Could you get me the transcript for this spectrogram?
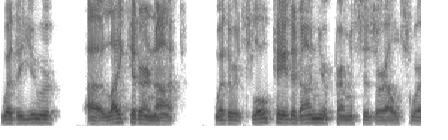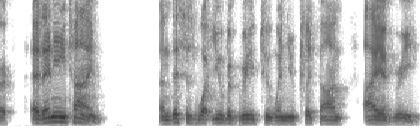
whether you uh, like it or not, whether it's located on your premises or elsewhere at any time. And this is what you've agreed to when you click on I agree.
